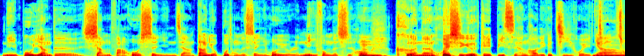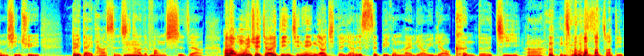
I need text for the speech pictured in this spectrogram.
你不一样的想法或声音。这样，当有不同的声音或有人逆风的时候，嗯、可能会是一个给彼此很好的一个机会，重重新去。对待他、审视他的方式，这样、嗯、好了。我们文学角一定今天邀请的一样是四 B，跟我们来聊一聊肯德基啊，怎么会是主题？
